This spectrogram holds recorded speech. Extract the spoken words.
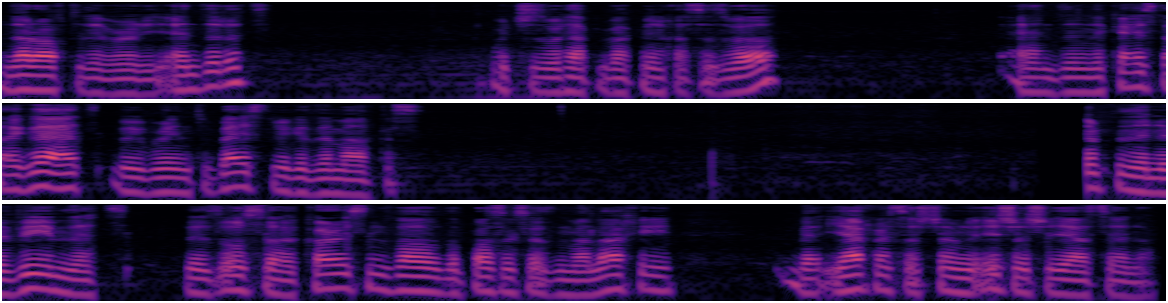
not after they've already ended it, which is what happened by Pinchas as well. And in a case like that, we bring to base and we give them Malchus. From the Navim that there's also a chorus involved. The pasuk says in Malachi that Yachras Hashem leisha sheyasena.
